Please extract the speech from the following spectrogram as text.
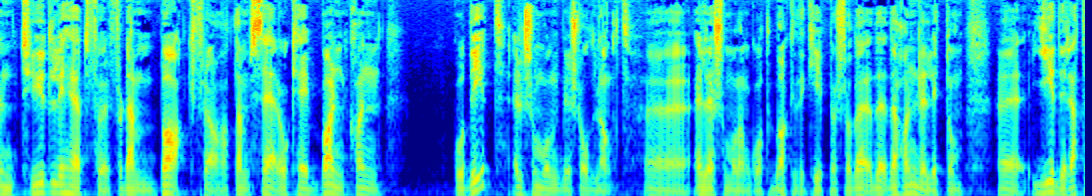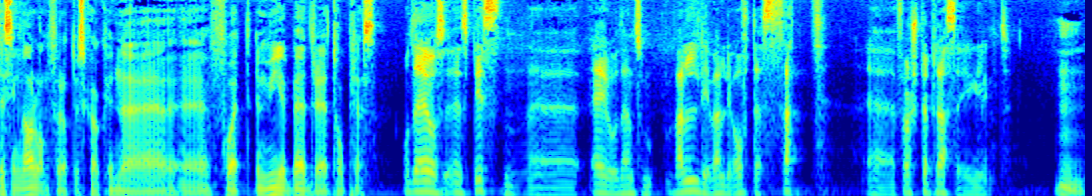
en tydelighet for, for dem bakfra. At de ser ok, ballen kan gå dit, eller så må den bli slått langt. Eller så må de gå tilbake til keeper. Så det, det, det handler litt om eh, gi de rette signalene for at du skal kunne få et mye bedre toppress. Og det er jo, spissen eh, er jo den som veldig, veldig ofte setter eh, førstepresset i Glimt. Mm.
